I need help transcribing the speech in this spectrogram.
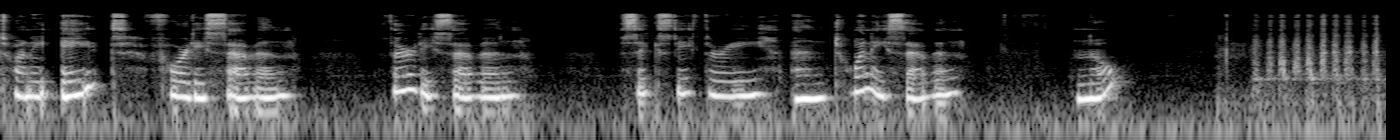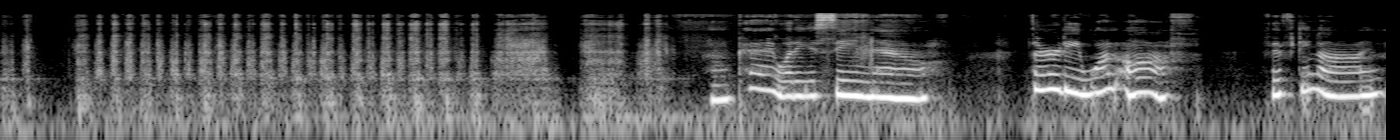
Twenty-eight, forty-seven, thirty-seven, 63 and 27. Nope. Okay, what do you see now? 31 off, 59,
